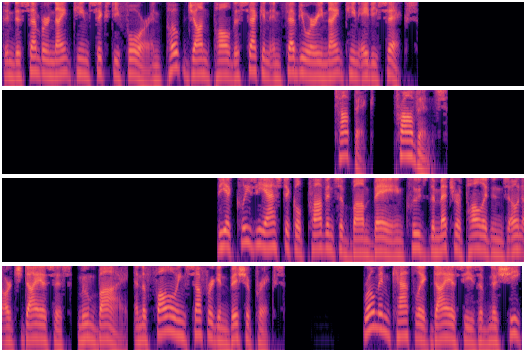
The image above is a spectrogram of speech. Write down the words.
in December 1964 and Pope John Paul II in February 1986. Province The ecclesiastical province of Bombay includes the Metropolitan's own archdiocese, Mumbai, and the following suffragan bishoprics Roman Catholic Diocese of Nashik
